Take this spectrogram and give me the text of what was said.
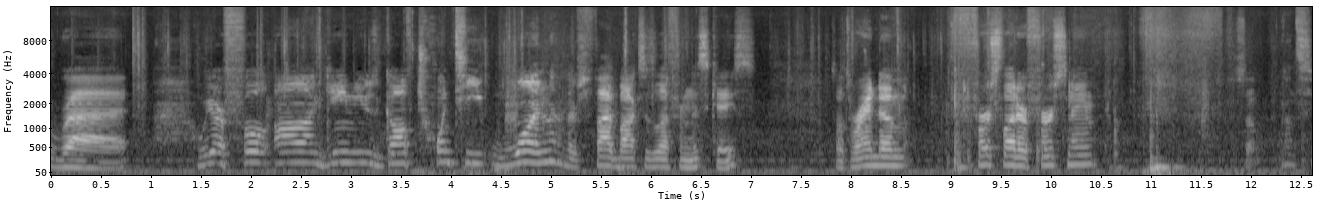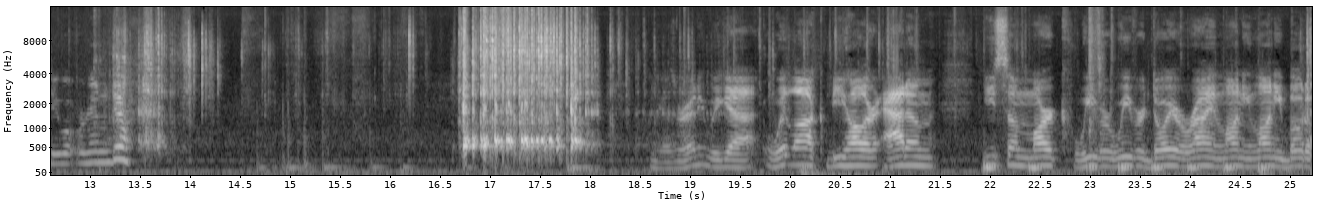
right. We are full on Game Used Golf 21. There's five boxes left from this case. So it's random first letter, first name. So let's see what we're going to do. You guys ready? We got Whitlock, B Holler, Adam, Isam, Mark, Weaver, Weaver, Doyer, Ryan, Lonnie, Lonnie, Boda.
